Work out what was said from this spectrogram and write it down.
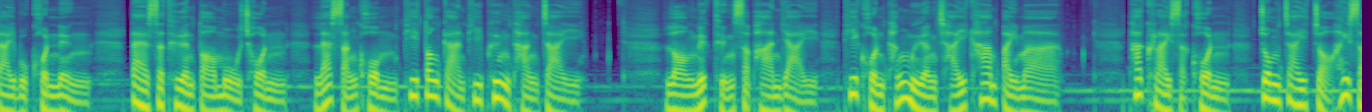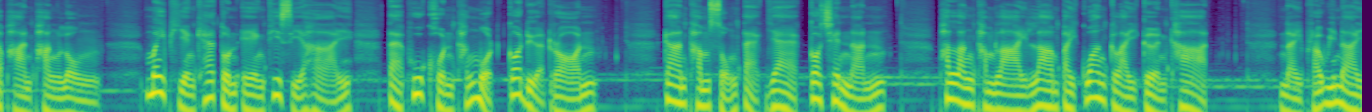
ใดบุคคลหนึ่ง แต่สะเทือนต่อหมู่ชน และสังคมที่ต้องการที่พึ่งทางใจ ลองนึกถึงสะพานใหญ่ที่คนทั้งเมืองใช้ข้ามไปมา ถ้าใครสักคนจงใจเจาะให้สะพานพังลง ไม่เพียงแค่ตนเองที่เสียหาย แต่ผู้คนทั้งหมดก็เดือดร้อน การทำสงแตกแยกก็เช่นนั้น พลังทำลายลามไปกว้างไกลเกินคาด ในพระวินัย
